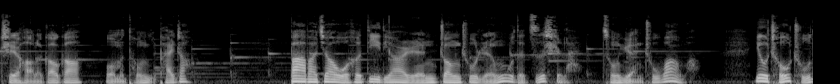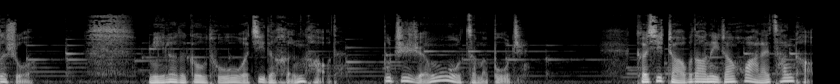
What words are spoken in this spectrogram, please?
吃好了糕糕，我们同你拍照。”爸爸叫我和弟弟二人装出人物的姿势来，从远处望望，又踌躇的说：“弥勒的构图我记得很好的，不知人物怎么布置。可惜找不到那张画来参考。”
